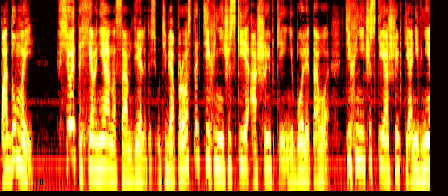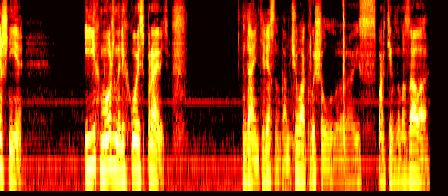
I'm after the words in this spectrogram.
подумай, все это херня на самом деле. То есть у тебя просто технические ошибки, не более того. Технические ошибки, они внешние. И их можно легко исправить. Да, интересно, там чувак вышел э, из спортивного зала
